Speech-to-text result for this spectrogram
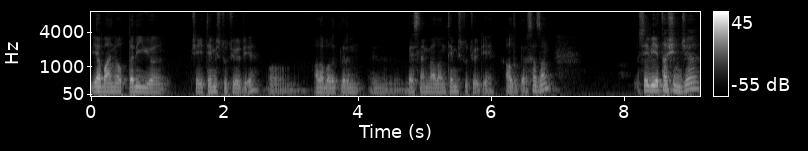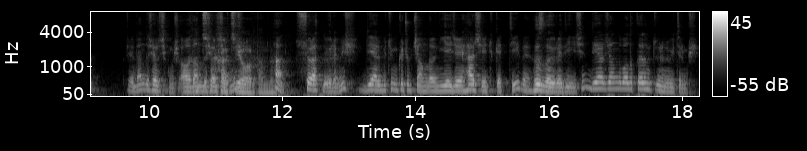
yabani otları yiyor, şeyi temiz tutuyor diye. O alabalıkların e, beslenme alanı temiz tutuyor diye aldıkları sazan seviye taşınca şeyden dışarı çıkmış. Ağdan dışarı çıkmış. Kaçıyor ortamda. Ha, süratle üremiş. Diğer bütün küçük canlıların yiyeceği her şeyi tükettiği ve hızla ürediği için diğer canlı balıkların türünü bitirmiş.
